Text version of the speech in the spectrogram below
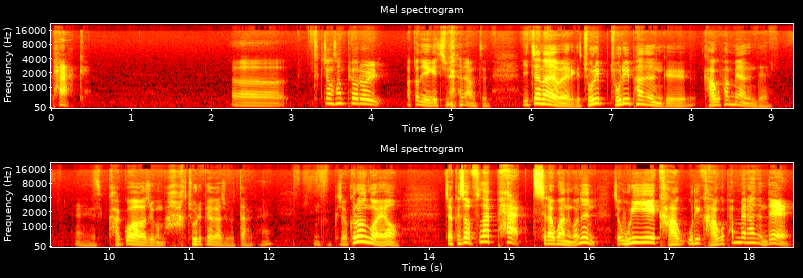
pack. 어, 특정 상표를 아까도 얘기했지만 아무튼 있잖아요. 왜 이렇게 조립 조립하는 그 가구 판매하는데 예, 그래서 갖고 와가지고 막 조립해가지고 딱 예? 그죠 그런 거예요. 자 그래서 packed라고 하는 거는 자, 우리의 가구 우리 가구 판매를 하는데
